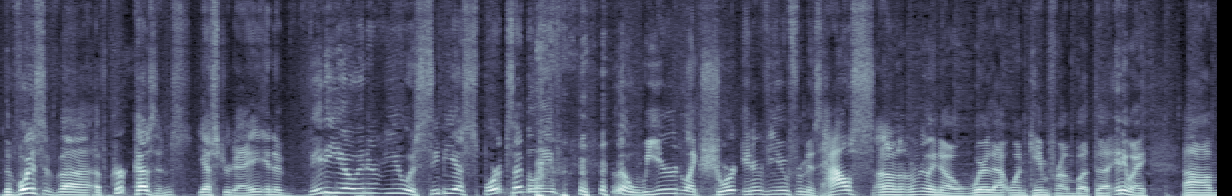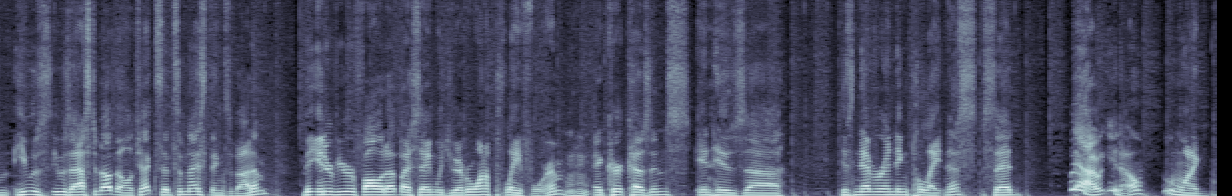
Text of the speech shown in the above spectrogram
The voice of uh, of Kirk Cousins yesterday in a video interview with CBS Sports, I believe. a weird, like, short interview from his house. I don't, know, I don't really know where that one came from, but uh, anyway, um, he was he was asked about Belichick, said some nice things about him. The interviewer followed up by saying, "Would you ever want to play for him?" Mm-hmm. And Kirk Cousins, in his uh, his never-ending politeness, said, "Well, you know, wouldn't want to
